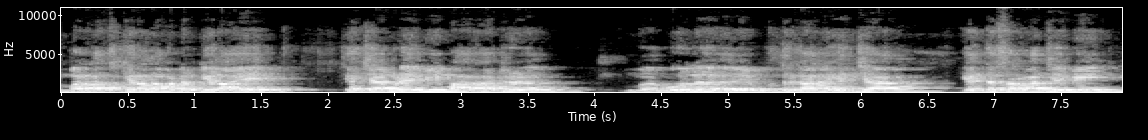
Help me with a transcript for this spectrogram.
बराच किराणा वाटप केला आहे. त्याच्यामुळे मी महाराष्ट्र बोल पत्रकार यांच्या यांच्या सर्वांचे मी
